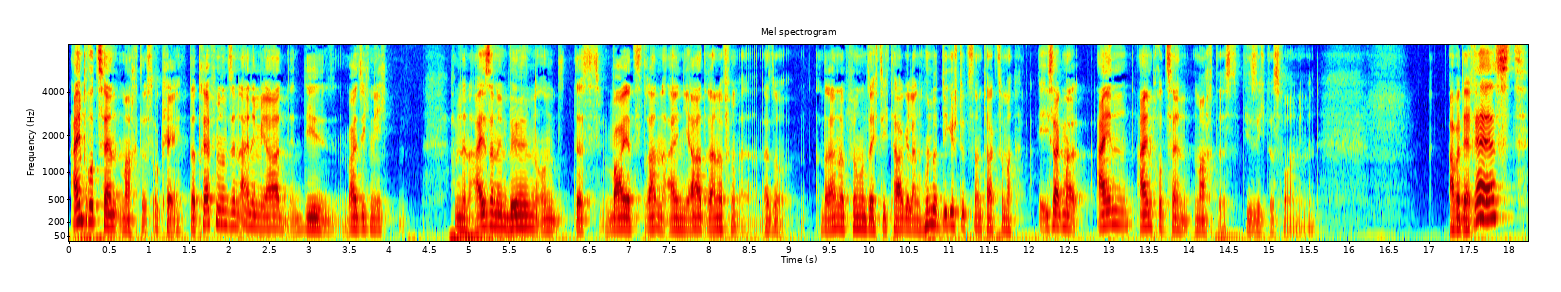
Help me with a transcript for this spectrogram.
Ein Prozent macht es, okay. Da treffen wir uns in einem Jahr, die, weiß ich nicht, haben einen eisernen Willen und das war jetzt dran, ein Jahr, 305, also 365 Tage lang 100 Liegestützen am Tag zu machen, ich sag mal, ein, ein Prozent macht es, die sich das vornehmen. Aber der Rest,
